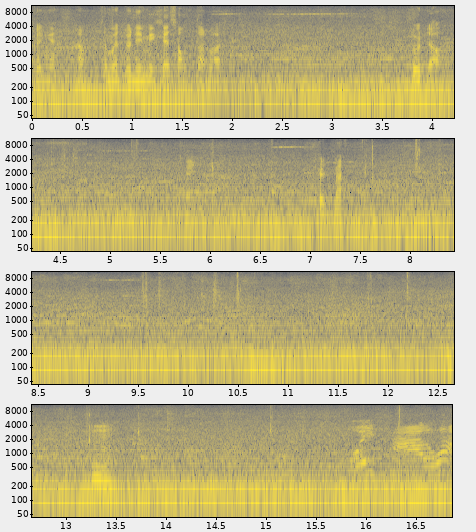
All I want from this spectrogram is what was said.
เป็นไงครับทำไม ตัวนี้มีแค่สองตอนวะหลุดเหรอเป็นเผ็ดไหมอืม โอ้ยชาแล้วอะ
